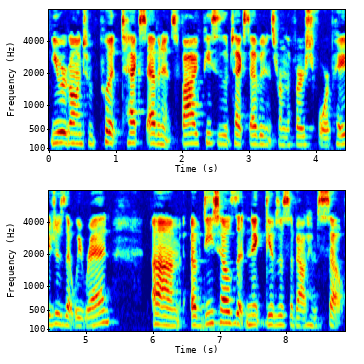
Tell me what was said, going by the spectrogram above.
you are going to put text evidence, five pieces of text evidence from the first four pages that we read, um, of details that Nick gives us about himself.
